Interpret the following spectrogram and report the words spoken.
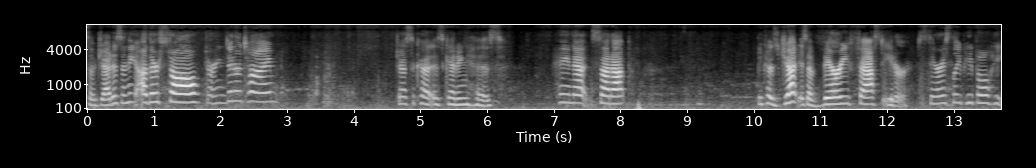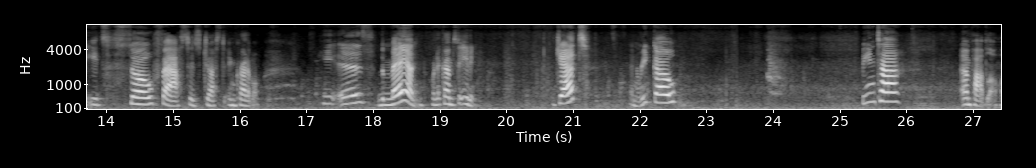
So Jet is in the other stall during dinner time. Jessica is getting his hay net set up because Jet is a very fast eater. Seriously, people, he eats so fast. It's just incredible. He is the man when it comes to eating. Jet, Enrico, Binta, and Pablo.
